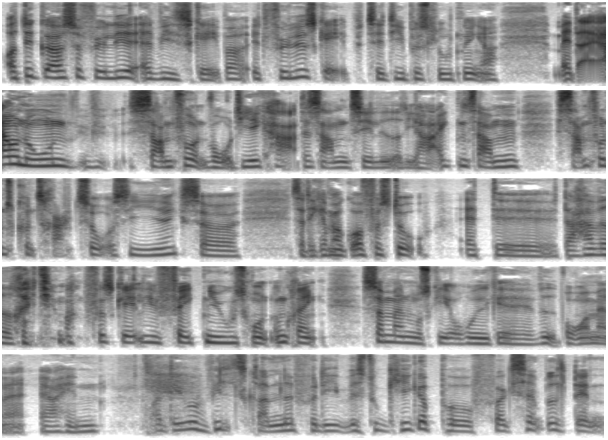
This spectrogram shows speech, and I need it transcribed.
Og det gør selvfølgelig, at vi skaber et følgeskab til de beslutninger. Men der er jo nogle samfund, hvor de ikke har det samme tillid, og de har ikke den samme samfundskontrakt, så at sige. Ikke? Så, så det kan man godt forstå, at øh, der har været rigtig mange forskellige fake news rundt omkring, som man måske overhovedet ikke øh, ved, hvor man er, er henne. Og det er jo vildt skræmmende, fordi hvis du kigger på for eksempel den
